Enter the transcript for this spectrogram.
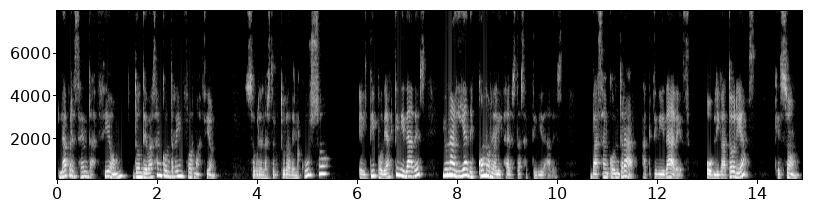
la presentación donde vas a encontrar información sobre la estructura del curso, el tipo de actividades y una guía de cómo realizar estas actividades vas a encontrar actividades obligatorias, que son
